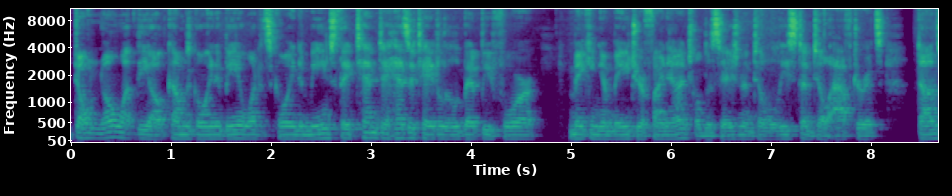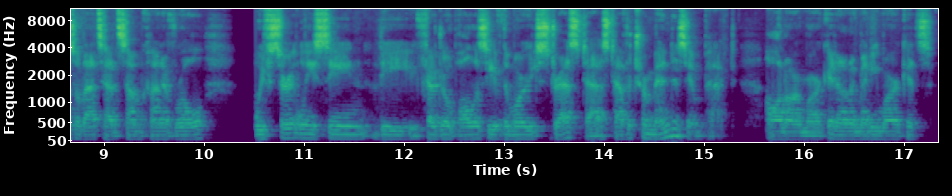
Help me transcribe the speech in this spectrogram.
don't know what the outcome is going to be and what it's going to mean. So they tend to hesitate a little bit before making a major financial decision until at least until after it's done. So that's had some kind of role. We've certainly seen the federal policy of the mortgage stress test have a tremendous impact on our market, on many markets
